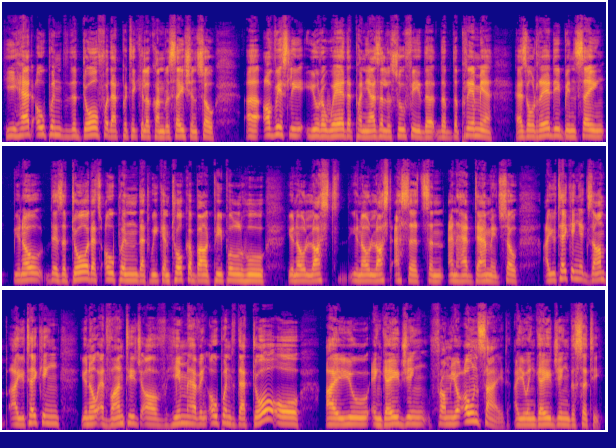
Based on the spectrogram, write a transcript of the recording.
he had opened the door for that particular conversation. So uh, obviously, you're aware that Panyaza Lesufi, the, the the premier has already been saying, you know, there's a door that's open that we can talk about people who, you know, lost, you know, lost assets and, and had damage. So are you taking example, are you taking, you know, advantage of him having opened that door or are you engaging from your own side? Are you engaging the city?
